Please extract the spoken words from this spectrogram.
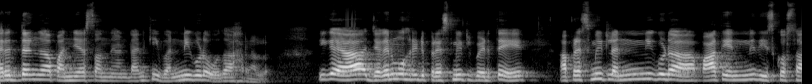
దరిద్రంగా పనిచేస్తుంది అనడానికి ఇవన్నీ కూడా ఉదాహరణలు. ఇక జగన్మోహన్ రెడ్డి ప్రెస్ మీట్లు పెడితే ఆ ప్రెస్ మీట్లు అన్నీ కూడా పాత అన్నీ తీసుకొస్తా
